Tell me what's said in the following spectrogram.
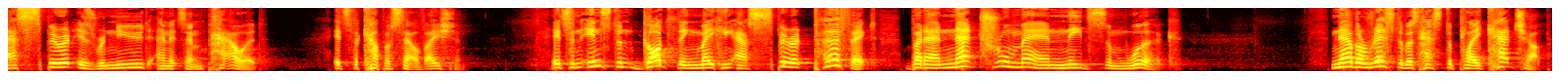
our spirit is renewed and it's empowered. It's the cup of salvation. It's an instant God thing making our spirit perfect, but our natural man needs some work. Now the rest of us has to play catch up.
